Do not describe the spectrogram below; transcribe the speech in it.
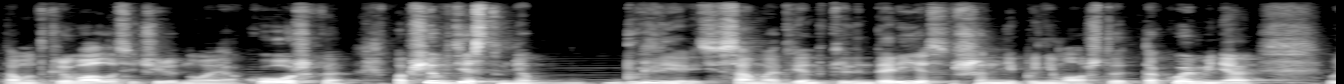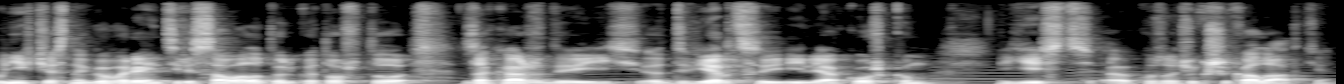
там открывалось очередное окошко. Вообще в детстве у меня были эти самые адвент-календари, я совершенно не понимал, что это такое. Меня в них, честно говоря, интересовало только то, что за каждой дверцей или окошком есть э, кусочек шоколадки.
